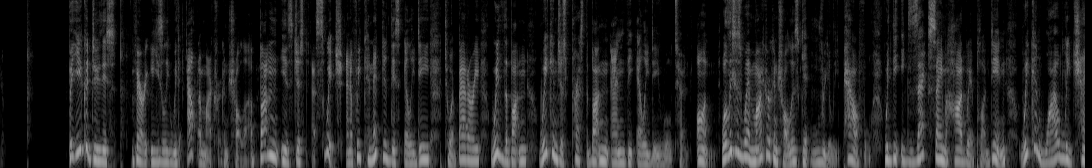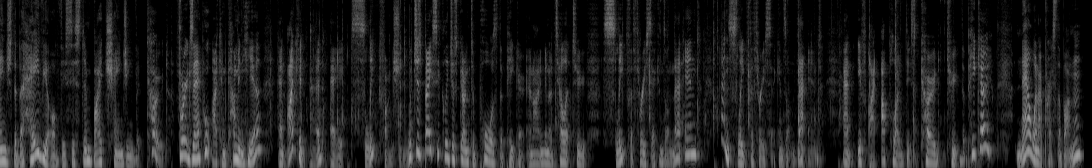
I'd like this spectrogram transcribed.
But you could do this very easily without a microcontroller. A button is just a switch, and if we connected this LED to a battery with the button, we can just press the button and the LED will turn on. Well, this is where microcontrollers get really powerful. With the exact same hardware plugged in, we can wildly change the behavior of this system by changing the code. For example, I can come in here and I can add a sleep function, which is basically just going to pause the Pico and I'm going to tell it to sleep for three seconds on that end and sleep for three seconds on that end. And if I upload this code to the Pico, now when I press the button,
